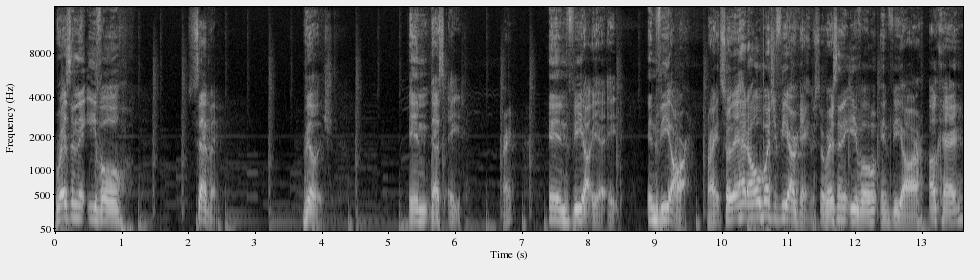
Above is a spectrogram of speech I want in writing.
Resident Evil 7 Village. In that's 8, right? In VR, yeah, 8. In VR, right? So they had a whole bunch of VR games. So Resident Evil in VR, okay.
